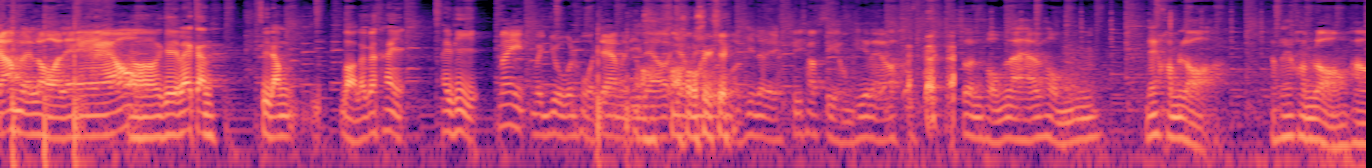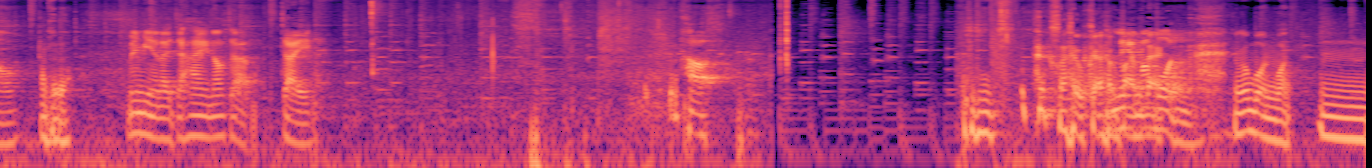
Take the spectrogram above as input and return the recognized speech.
ดำเลยหล่อแล้วอ๋อโอเคแลกกัน สีดำหลอดแล้วก็ให้ ให้พี่ ไม่มาอยู่บนหัวแจมมาดีแล้วอ๋ออย่ามาอยู่โอเคบนหัวพี่เลยพี่ชอบสีของพี่แล้ว ส่วนผมล่ะครับผมได้ความหล่อต้องให้ความหล่อของเขาโอ้โหไม่มีอะไรจะให้นอกจากใจ ครับมาเร็วกันเรียกว่าบ่นเรียกว่าบ่นบ่นอืม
